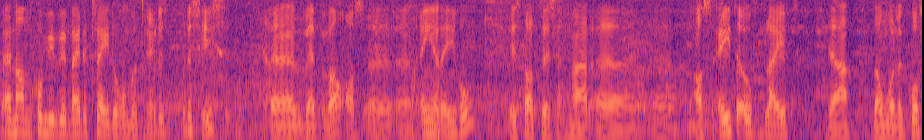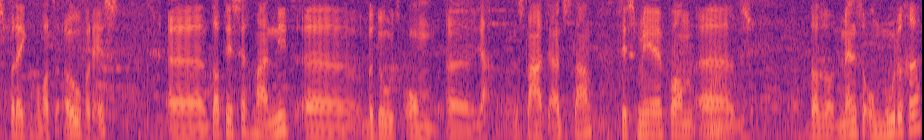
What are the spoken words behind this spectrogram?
en dan kom je weer bij de tweede ronde terecht. Precies. we hebben wel als één regel, is dat zeg maar, als eten overblijft... Ja, dan wordt een kost spreken voor wat er over is. Uh, dat is zeg maar niet uh, bedoeld om uh, ja, een slaatje uit te staan. Het is meer van dus dat we mensen ontmoedigen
